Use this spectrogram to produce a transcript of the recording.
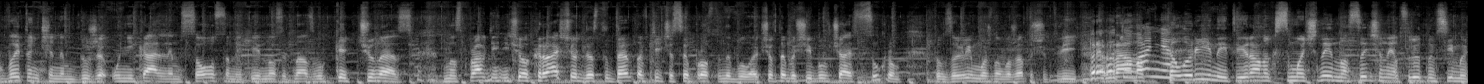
витонченим, дуже унікальним соусом, який носить назву кетчунез. Насправді нічого кращого для студента в ті часи просто не було. Якщо в тебе ще й був чай з цукром, то взагалі можна вважати, що твій Приготування- ранок калорійний, твій ранок смачний, насичений абсолютно всіми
